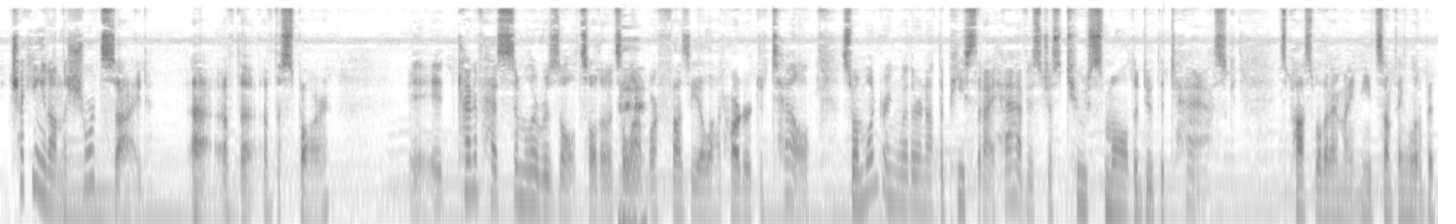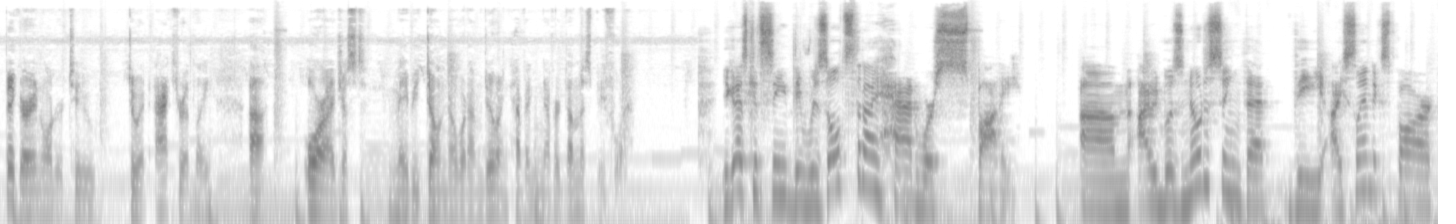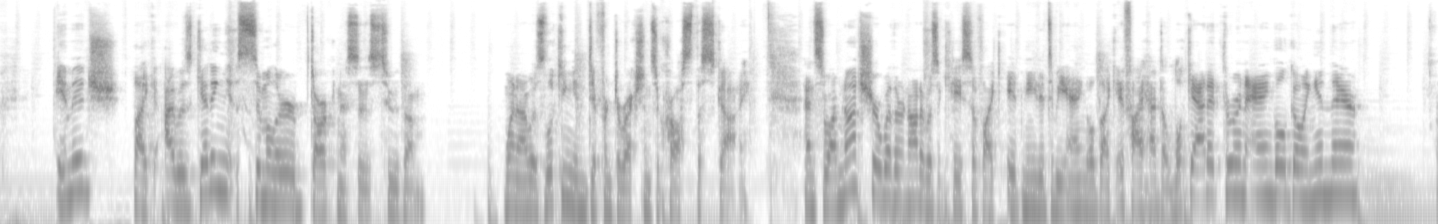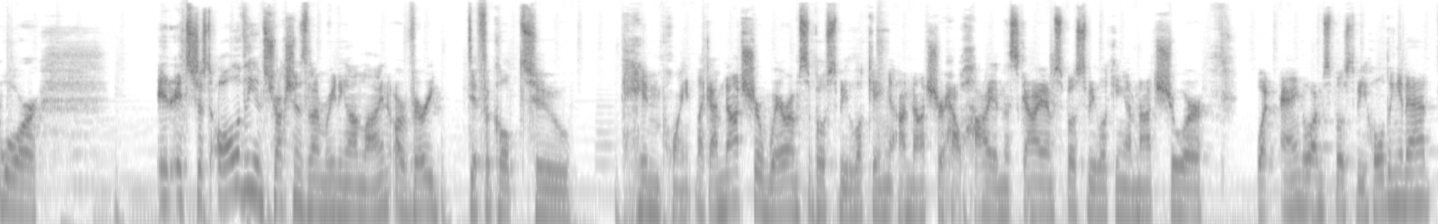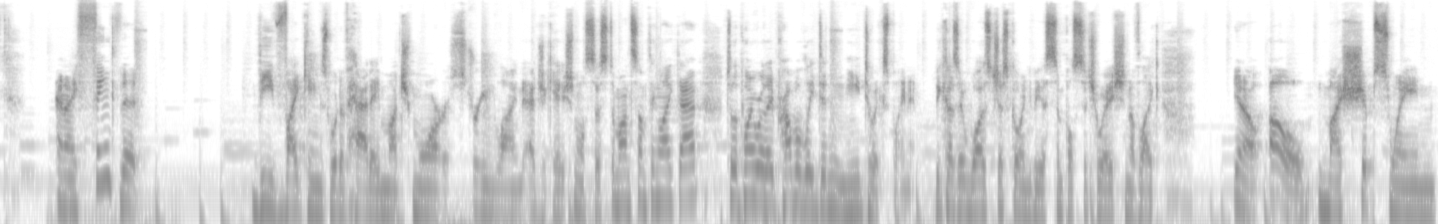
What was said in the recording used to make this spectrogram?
checking it on the short side uh, of the of the spar, it, it kind of has similar results, although it's a lot more fuzzy, a lot harder to tell. So I'm wondering whether or not the piece that I have is just too small to do the task. It's possible that I might need something a little bit bigger in order to do it accurately, uh, or I just maybe don't know what I'm doing, having never done this before. You guys can see the results that I had were spotty um, I was noticing that the Icelandic spar image, like I was getting similar darknesses to them when I was looking in different directions across the sky. And so I'm not sure whether or not it was a case of like it needed to be angled, like if I had to look at it through an angle going in there, or it, it's just all of the instructions that I'm reading online are very difficult to pinpoint. Like, I'm not sure where I'm supposed to be looking. I'm not sure how high in the sky I'm supposed to be looking. I'm not sure what angle I'm supposed to be holding it at. And I think that the Vikings would have had a much more streamlined educational system on something like that to the point where they probably didn't need to explain it because it was just going to be a simple situation of like, you know, oh, my ship swain,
